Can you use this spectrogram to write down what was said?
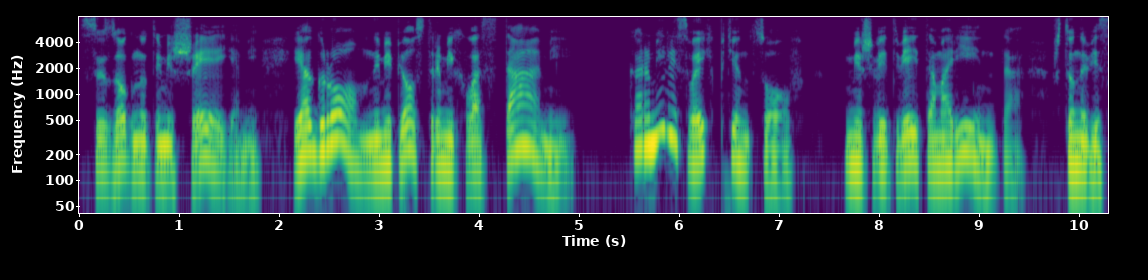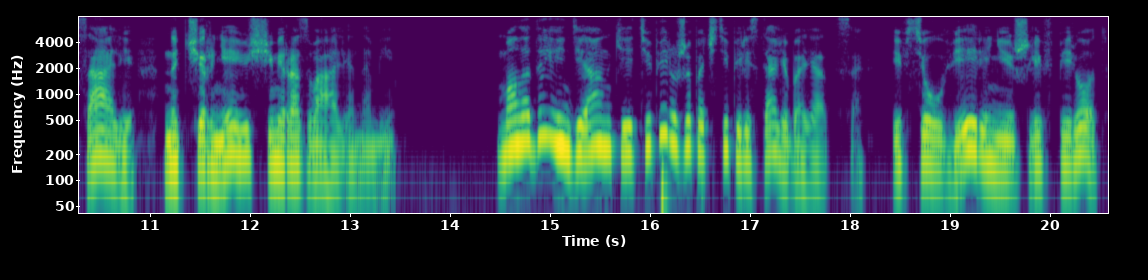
с изогнутыми шеями и огромными пестрыми хвостами кормили своих птенцов меж ветвей тамаринда, что нависали над чернеющими развалинами. Молодые индианки теперь уже почти перестали бояться и все увереннее шли вперед,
